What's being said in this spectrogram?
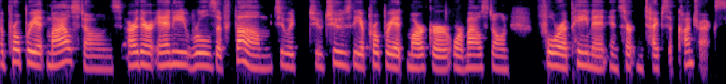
appropriate milestones, are there any rules of thumb to to choose the appropriate marker or milestone for a payment in certain types of contracts?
